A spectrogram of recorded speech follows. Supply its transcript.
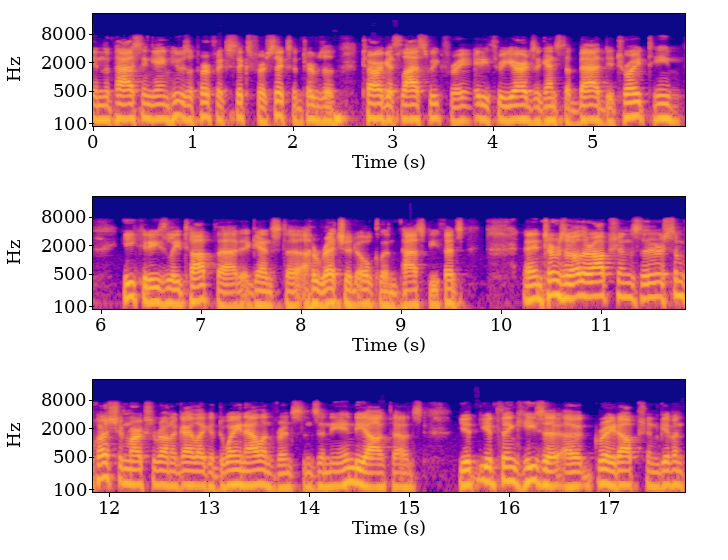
in the passing game. He was a perfect six for six in terms of targets last week for 83 yards against a bad Detroit team. He could easily top that against a, a wretched Oakland pass defense. In terms of other options, there's some question marks around a guy like a Dwayne Allen, for instance, in the Indy offense. You'd, you'd think he's a, a, great option given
